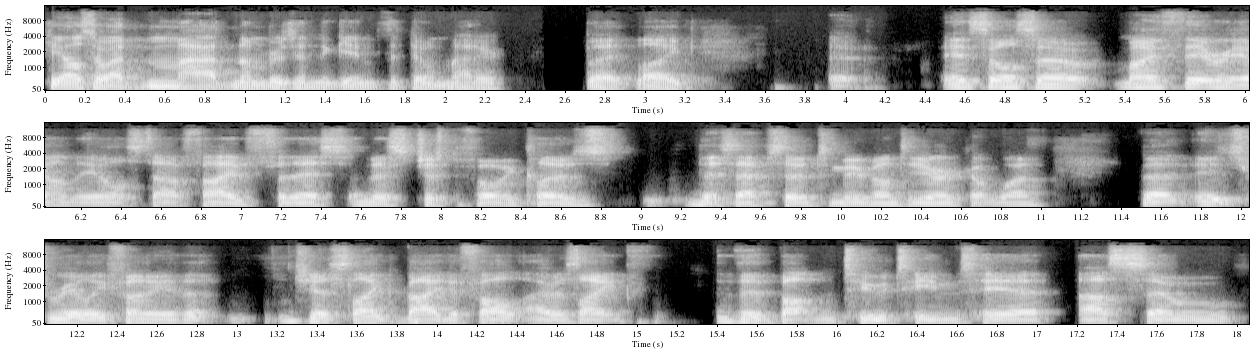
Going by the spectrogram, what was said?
he also had mad numbers in the games that don't matter. But like uh, it's also my theory on the All Star Five for this, and this just before we close this episode to move on to Eurocup one. But it's really funny that just like by default, I was like, the bottom two teams here are so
